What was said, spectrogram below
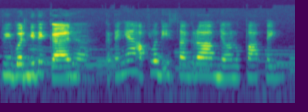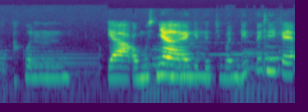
ribbon gitu kan Iya. katanya upload di Instagram jangan lupa tag akun ya ombusnya Hmm. gitu cuman gitu sih kayak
